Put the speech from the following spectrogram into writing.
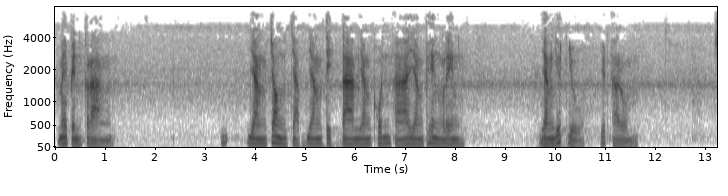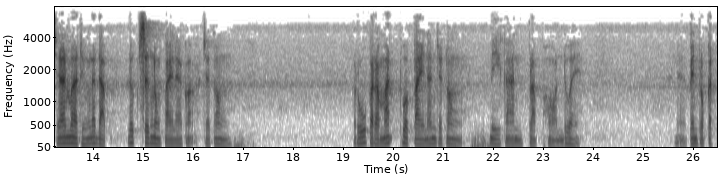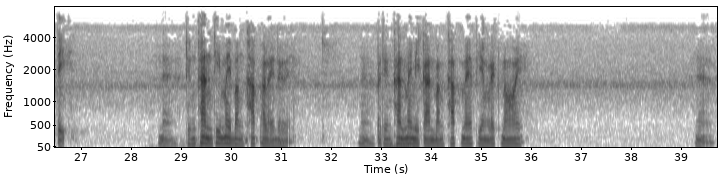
ไม่เป็นกลาง ยังจ้องจับยังติดตามยังค้นหายังเพ่งเล็ง ยังยึดอยู่ยึดอารมณ์ ฉะนั้นเมื่อถึงระดับลึกซึ้งลงไปแล้วก็จะต้อง รู้ปรมัตทั่วไปนั้นจะต้อง มีการปรับผ่อนด้วย เป็นปกติ ถึงขั้นที่ไม่บังคับอะไรเลยไปถึงขั้นไม่มีการบังคับแม้เพียงเล็กน้อย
